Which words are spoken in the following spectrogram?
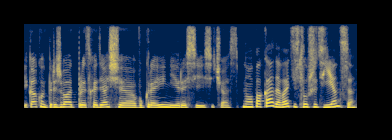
и как он переживает происходящее в Украине и России сейчас. Ну а пока давайте слушать Йенса.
